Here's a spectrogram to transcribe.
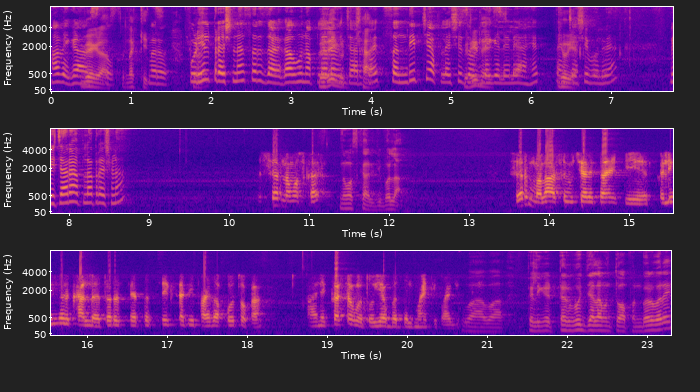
हा वेगळा वेगळा असतो. नक्कीच. बरोबर. पुढील प्रश्न सर जळगावहून आपल्याला विचारतायत. संदीपची आपल्याशी जोडले. गेलेले आहेत. त्यांच्याशी बोलूया. विचारा आपला प्रश्न. सर नमस्कार. नमस्कार जी बोला. सर मला असं विचारायचं आहे की कलिंगड खाल्लं तर त्याचा सेक्ससाठी फायदा होतो का? आणि कसा होतो याबद्दल माहिती पाहिजे. वा वा. कलिंगड टरबूज ज्याला म्हणतो आपण बरोबर आहे?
